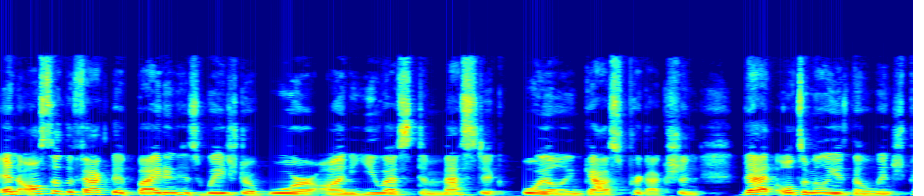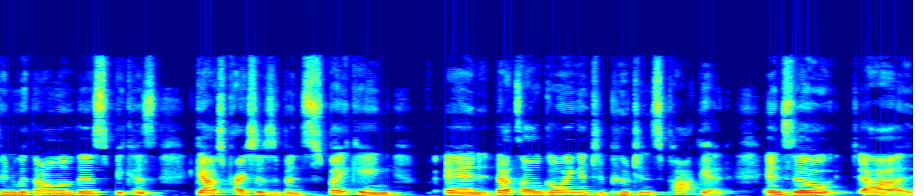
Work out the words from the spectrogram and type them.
And also the fact that Biden has waged a war on U.S. domestic oil and gas production. That ultimately is the linchpin with all of this because gas prices have been spiking and that's all going into Putin's pocket. And so, uh,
